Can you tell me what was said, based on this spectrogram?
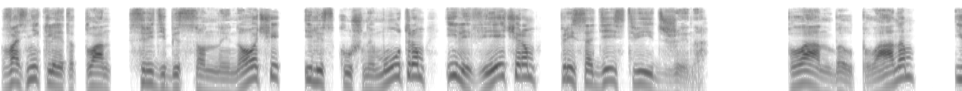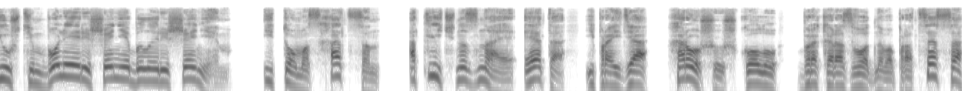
Возник ли этот план среди бессонной ночи, или скучным утром, или вечером при содействии Джина? План был планом, и уж тем более решение было решением, и Томас Хадсон отлично зная это и пройдя хорошую школу бракоразводного процесса,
